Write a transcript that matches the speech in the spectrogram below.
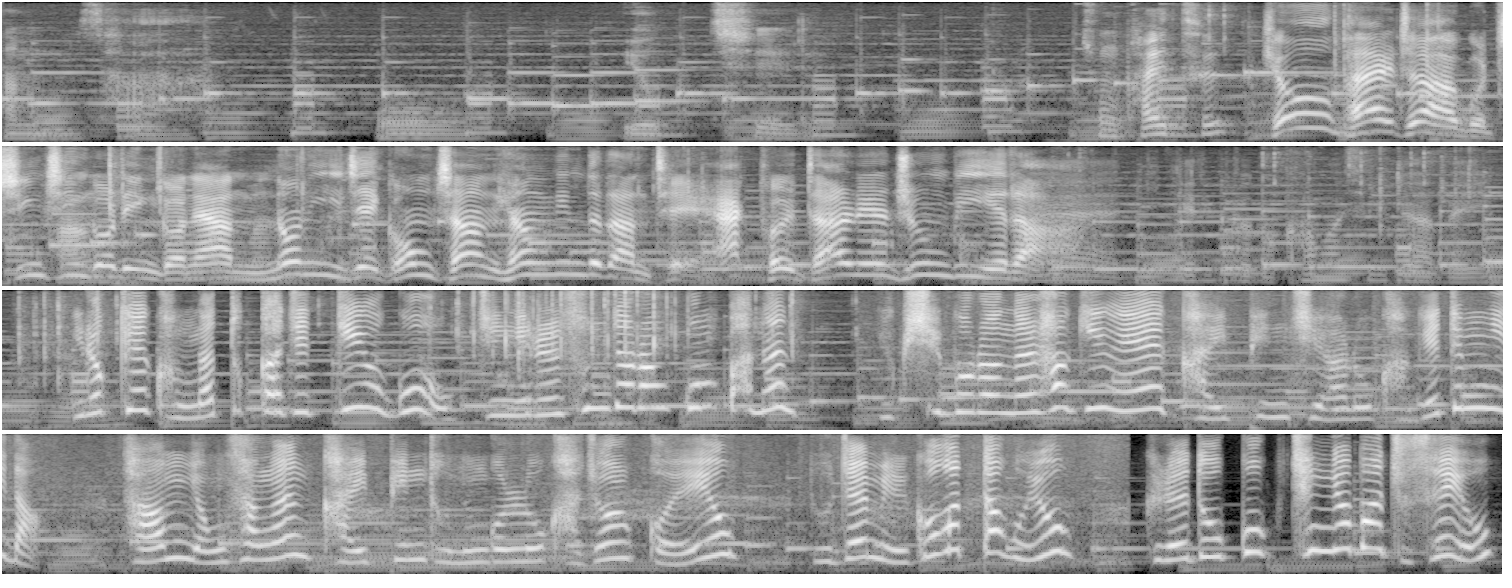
3, 4, 5, 6, 7. 총 8트? 겨우 발표하고 징징거린 거냐? 넌 이제 공장 형님들한테 악플 달릴 준비해라. 이렇게 광라토까지 띄우고 옥진이를 손절한 꼼빠는 60원을 하기 위해 가이핀 지하로 가게 됩니다. 다음 영상은 가이핀 도는 걸로 가져올 거예요. 노잼일 것 같다고요? 그래도 꼭 챙겨봐 주세요.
